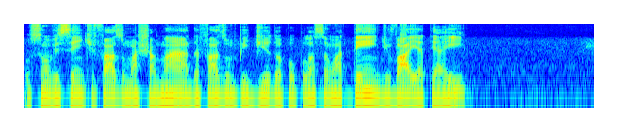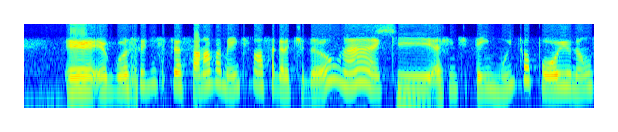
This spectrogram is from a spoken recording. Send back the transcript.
o São Vicente faz uma chamada, faz um pedido, a população atende, vai até aí? É, eu gostaria de expressar novamente nossa gratidão, né? Sim. Que a gente tem muito apoio, não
